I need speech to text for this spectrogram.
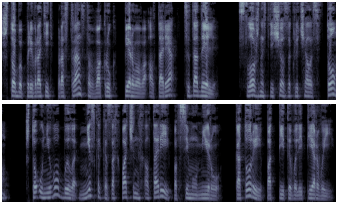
чтобы превратить пространство вокруг первого алтаря в цитадель. Сложность еще заключалась в том, что у него было несколько захваченных алтарей по всему миру, которые подпитывали первый.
